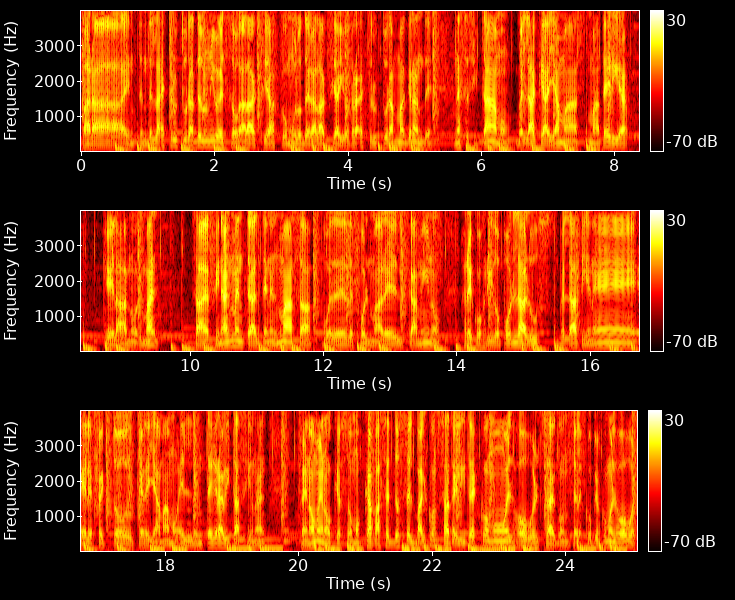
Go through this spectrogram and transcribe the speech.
Para entender las estructuras del universo, galaxias, cúmulos de galaxias y otras estructuras más grandes, necesitamos, ¿verdad?, que haya más materia que la normal. Sea, finalmente al tener masa puede deformar el camino recorrido por la luz, ¿verdad? Tiene el efecto que le llamamos el lente gravitacional, fenómeno que somos capaces de observar con satélites como el Hubble, sea, con telescopios como el Hubble.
